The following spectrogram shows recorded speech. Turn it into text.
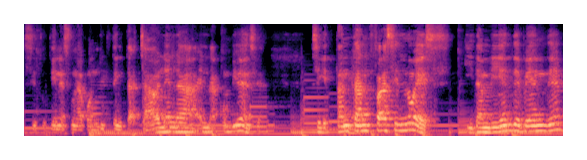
si tú tienes una conducta intachable en la, en la convivencia. Así que tan, tan fácil no es. Y también depende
